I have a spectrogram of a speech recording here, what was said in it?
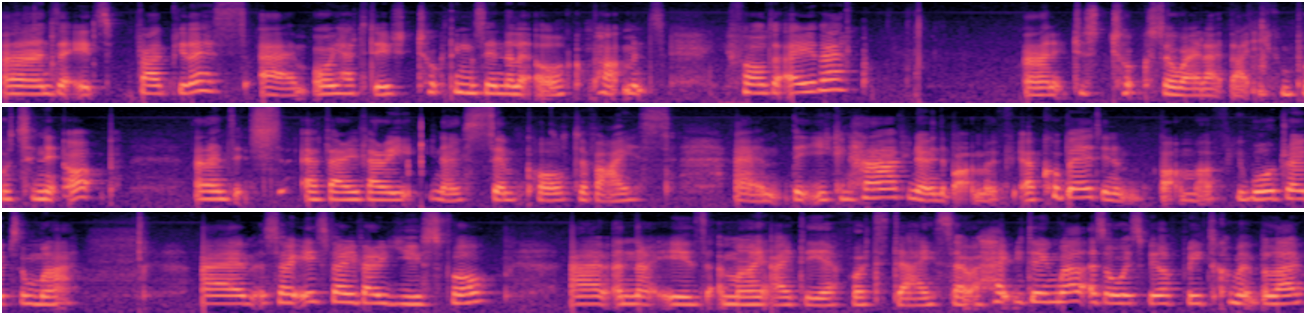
and it's fabulous. Um, all you have to do is tuck things in the little compartments, you fold it over and it just tucks away like that. You can button it up and it's a very very you know simple device um, that you can have you know in the bottom of a cupboard in the bottom of your wardrobe somewhere. Um, so it's very very useful um, and that is my idea for today. So I hope you're doing well. As always feel free to comment below.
